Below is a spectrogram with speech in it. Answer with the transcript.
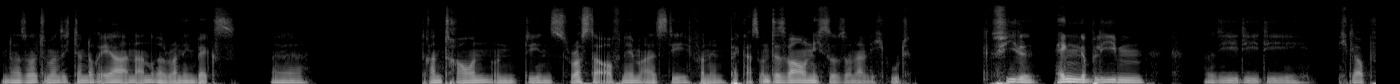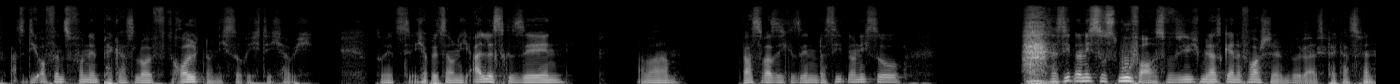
Und da sollte man sich dann doch eher an andere Running Backs äh, dran trauen und die ins Roster aufnehmen als die von den Packers. Und das war auch nicht so sonderlich gut. Viel hängen geblieben. Also die, die, die, ich glaube, also die Offense von den Packers läuft, rollt noch nicht so richtig, habe ich so jetzt, ich habe jetzt auch nicht alles gesehen, aber was, was ich gesehen das sieht noch nicht so, das sieht noch nicht so smooth aus, wie ich mir das gerne vorstellen würde als Packers-Fan.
